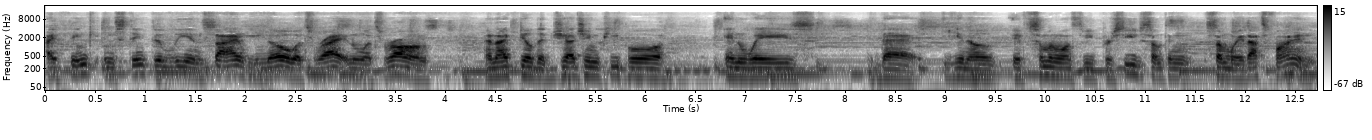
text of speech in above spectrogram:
I think instinctively inside we know what's right and what's wrong. And I feel that judging people in ways that you know if someone wants to be perceived something some way that's fine.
